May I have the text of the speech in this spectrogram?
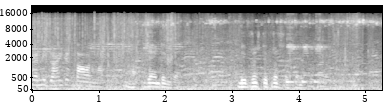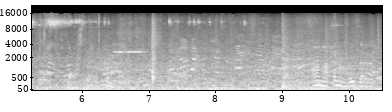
ఇంకా అన్ని జాయింటెడ్ కావాలన్నమాట జాయింట్ ఇంకా డిఫరెన్స్ డిఫరెన్స్ వస్తాయి అక్కడ ఉంది జరగదు.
